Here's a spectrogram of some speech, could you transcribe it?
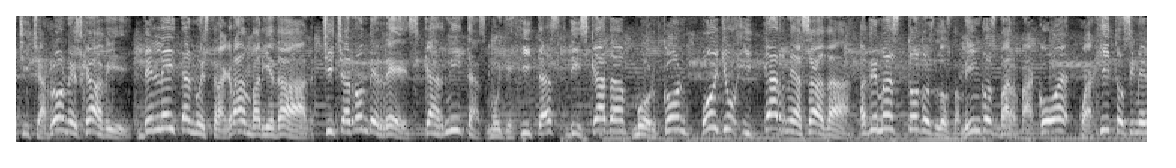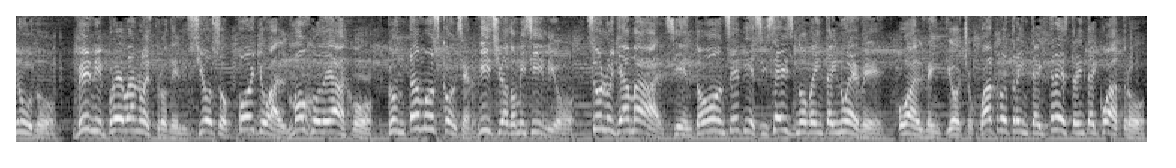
Chicharrones Javi. Deleita nuestra gran variedad. Chicharrón de res, carnitas, mollejitas, discada, morcón, pollo y carne asada. Además, todos los domingos barbacoa, cuajitos y menudo. Ven y prueba nuestro delicioso pollo al mojo de ajo. Contamos con servicio a domicilio. Solo llama al 111 1699 o al 284 3334.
